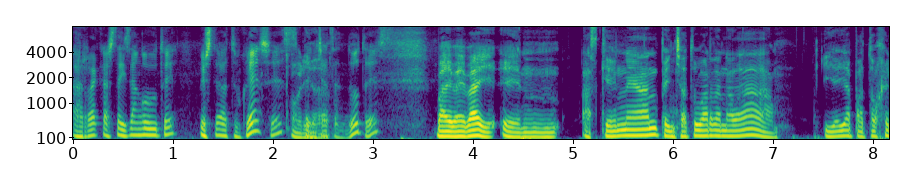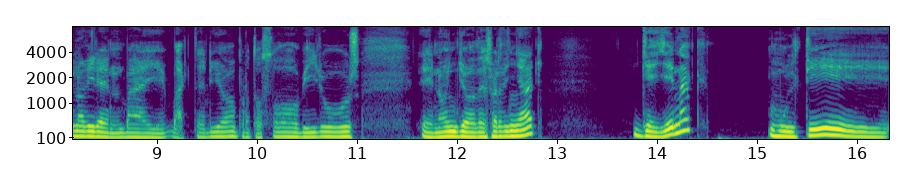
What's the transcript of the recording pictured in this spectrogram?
arrakasta izango dute, beste batzuk ez, ez? Pentsatzen dut, ez? Bai, bai, bai, en, azkenean pentsatu behar dena da, iaia patogeno diren, bai, bakterio, protozo, virus, en onjo desberdinak, gehienak multi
